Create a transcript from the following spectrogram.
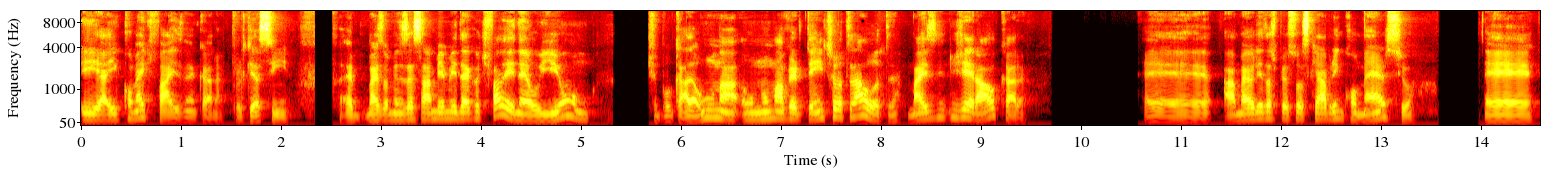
e aí como é que faz, né, cara? Porque assim, é mais ou menos essa mesma ideia que eu te falei, né? O Ion, tipo, cara, um, na, um numa vertente e outro na outra. Mas em geral, cara, é, a maioria das pessoas que abrem comércio é,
